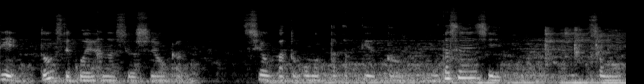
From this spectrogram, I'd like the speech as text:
で、どうしてこういう話をしようか、しようかと思ったかっていうと、私自身、その、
